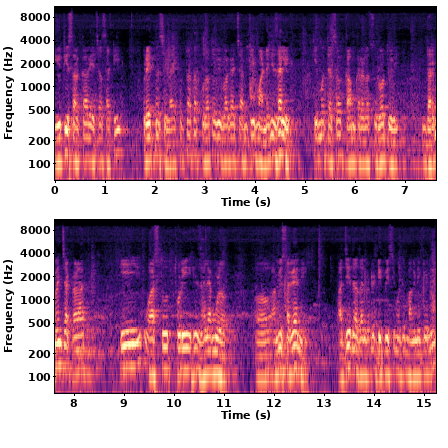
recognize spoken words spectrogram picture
युती सरकार याच्यासाठी प्रयत्नशील आहे. फक्त आता पुरातत्व विभागाची आमची मांडणी झाली की मग त्याचं काम करायला सुरुवात होईल. दरम्यानच्या काळात ही वास्तू थोडी हे झाल्यामुळं आम्ही सगळ्यांनी अजयदादांकडे डी पी सीमध्ये मागणी केली.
